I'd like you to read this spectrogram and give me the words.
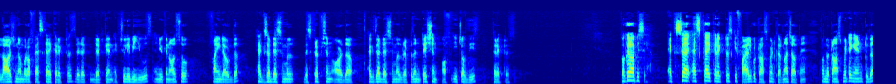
large number of ایس کاؤٹ دازا ڈیسمل ڈسکرپشن اور اگر آپ اسکٹر کی فائل کو ٹرانسمٹ کرنا چاہتے ہیں from the transmitting end to the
